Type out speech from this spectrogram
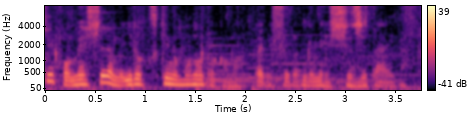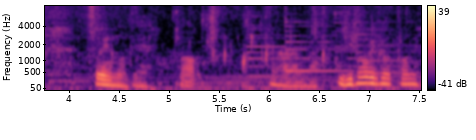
結構メッシュでも色付きのものとかもあったりするんで、メッシュ自体が。そういうので、あ、あのいろいろとね、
